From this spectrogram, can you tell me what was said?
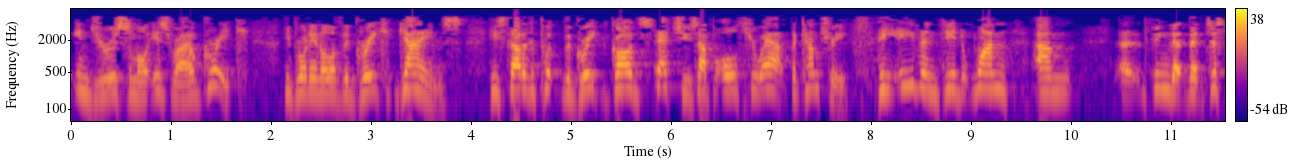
in Jerusalem or Israel Greek. He brought in all of the Greek games. He started to put the Greek god statues up all throughout the country. He even did one um, uh, thing that, that just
